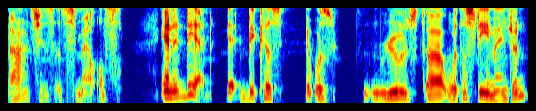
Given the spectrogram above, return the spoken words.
uh, she said, "Smells," and it did. It because it was used uh, with a steam engine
